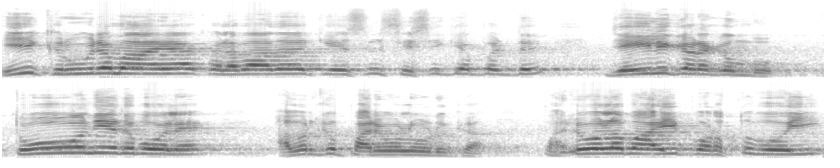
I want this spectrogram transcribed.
ഈ ക്രൂരമായ കൊലപാതക കേസിൽ ശിക്ഷിക്കപ്പെട്ട് ജയിലിൽ കിടക്കുമ്പോൾ തോന്നിയതുപോലെ അവർക്ക് പരോൾ കൊടുക്കുക. പരോളമായി പുറത്തുപോയി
